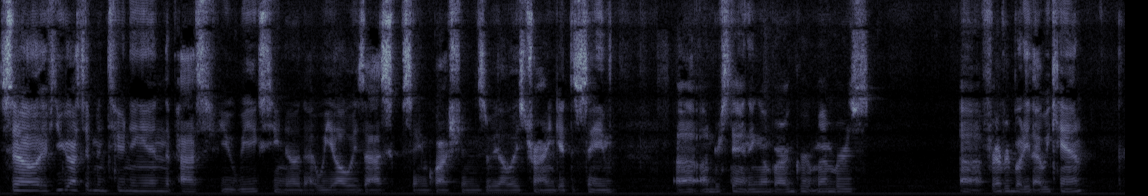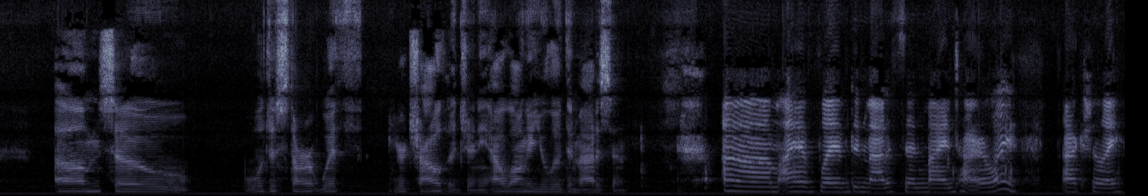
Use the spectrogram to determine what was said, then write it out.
so, if you guys have been tuning in the past few weeks, you know that we always ask the same questions. We always try and get the same uh, understanding of our group members uh, for everybody that we can. Um, so, we'll just start with your childhood, Jenny. How long have you lived in Madison? Um, I have lived in Madison my entire life, actually.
